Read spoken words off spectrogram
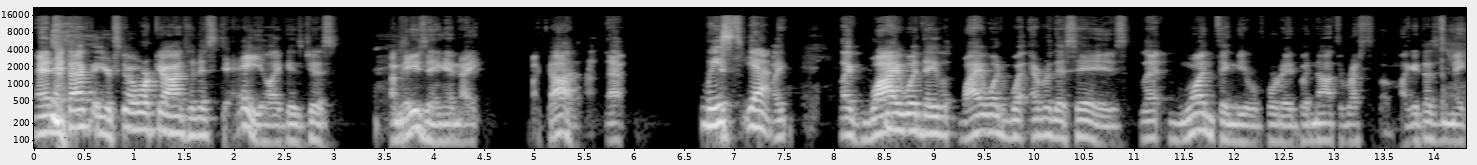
and the fact that you're still working on to this day, like, is just amazing. And I, my God, that we yeah like, like, why would they? Why would whatever this is let one thing be recorded, but not the rest of them? Like, it doesn't make.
